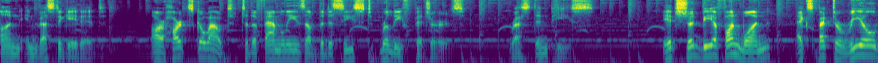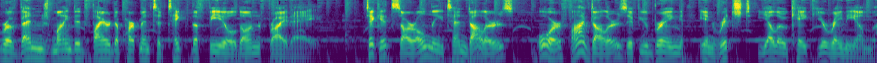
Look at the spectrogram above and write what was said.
uninvestigated. Our hearts go out to the families of the deceased relief pitchers. Rest in peace. It should be a fun one. Expect a real revenge minded fire department to take the field on Friday. Tickets are only $10 or $5 if you bring enriched yellow cake uranium.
